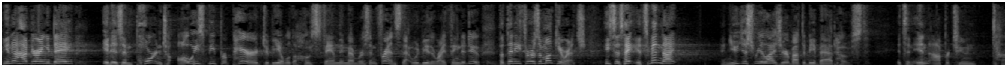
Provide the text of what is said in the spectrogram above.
you know how during a day it is important to always be prepared to be able to host family members and friends. That would be the right thing to do. But then he throws a monkey wrench. He says, hey, it's midnight, and you just realize you're about to be a bad host. It's an inopportune time.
